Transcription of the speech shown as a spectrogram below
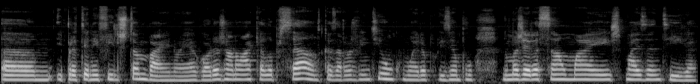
Um, e para terem filhos também, não é? Agora já não há aquela pressão de casar aos 21, como era, por exemplo, numa geração mais, mais antiga.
